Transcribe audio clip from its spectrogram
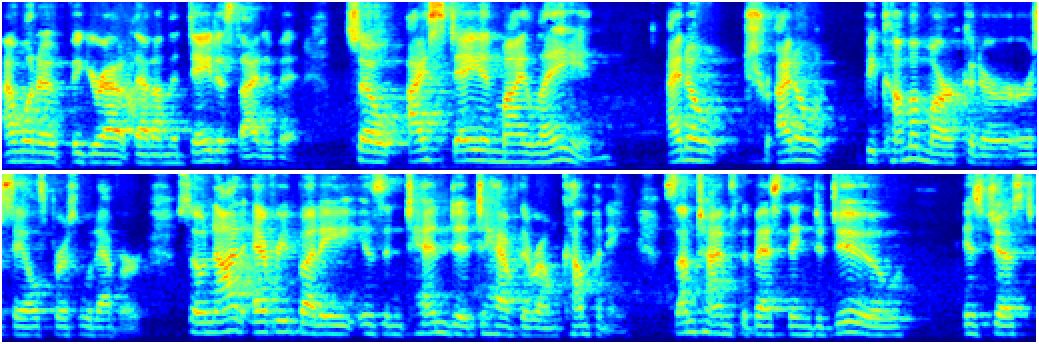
I want to figure out that on the data side of it. So I stay in my lane. I don't tr- I don't become a marketer or a salesperson, whatever. So, not everybody is intended to have their own company. Sometimes the best thing to do is just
